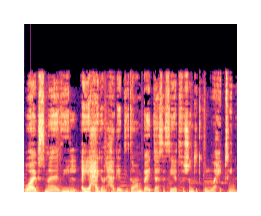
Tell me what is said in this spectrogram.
wipes مناديل أي حاجة من الحاجات دي. طبعا بقت أساسيات في شنطة كل واحد فينا.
